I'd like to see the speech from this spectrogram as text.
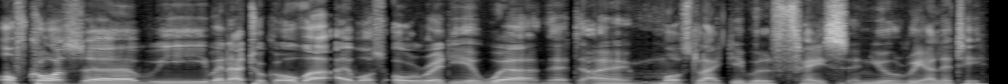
Of course, uh, we when I took over, I was already aware that I most likely will face a new reality.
